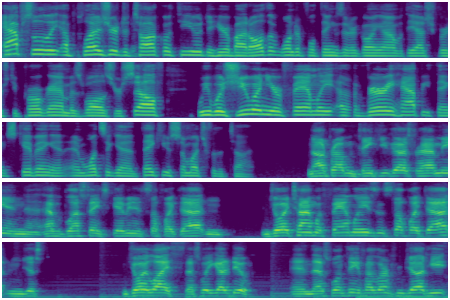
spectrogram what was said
Absolutely a pleasure to talk with you, to hear about all the wonderful things that are going on with the Ash University program, as well as yourself. We wish you and your family a very happy Thanksgiving. And, and once again, thank you so much for the time. Not a problem. Thank you guys for having me and uh, have a blessed Thanksgiving and stuff like that. And enjoy time with families and stuff like that. And just enjoy life. That's what you got to do. And that's one thing if I learned from Judd, he,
